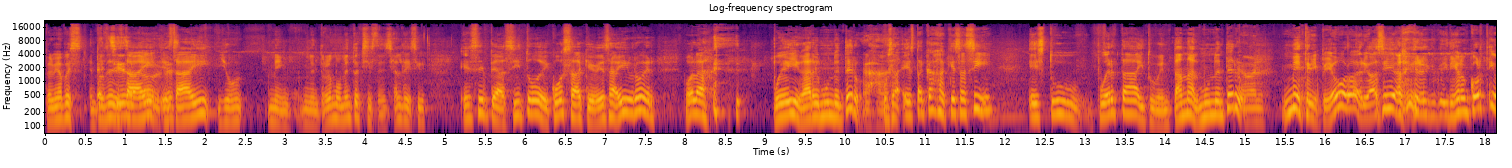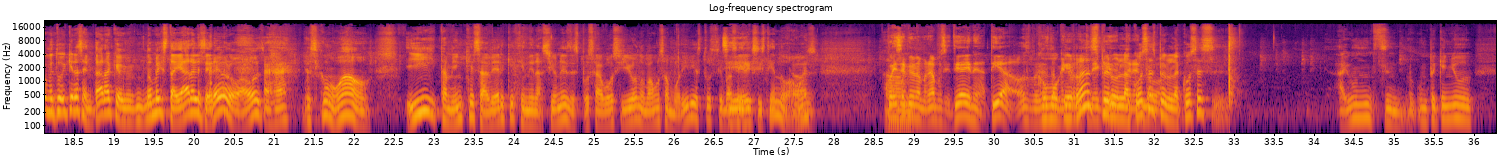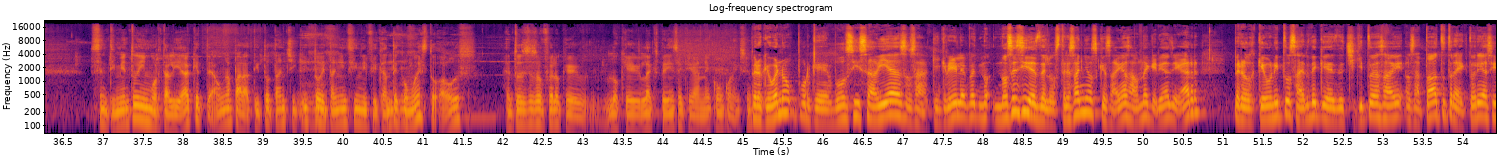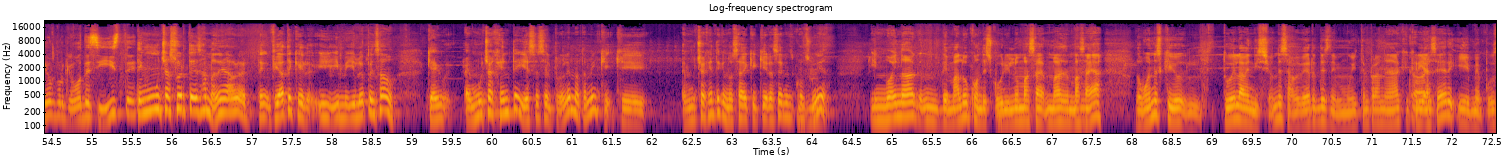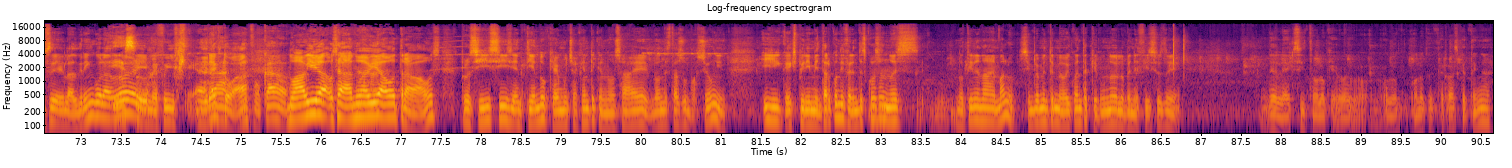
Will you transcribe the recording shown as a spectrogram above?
Pero mira, pues, entonces sí, estaba ahí, no, estaba ahí, y yo me, me entró el momento existencial de decir, ese pedacito de cosa que ves ahí, brother, hola, puede llegar al mundo entero. Ajá. O sea, esta caja que es así, es tu puerta y tu ventana al mundo entero. Me tripeó, brother, yo así, y dijeron corte, y yo me tuve que ir a sentar a que no me estallara el cerebro, vamos. Ajá. Yo así como, wow. Y también que saber que generaciones después a vos y yo nos vamos a morir y esto se va a seguir existiendo, cabal. vamos. Puede Ah. ser de una manera positiva y negativa. vos, Como querrás, que pero la cosa es, pero la cosa es, hay un, un pequeño sentimiento de inmortalidad que te da un aparatito tan chiquito y tan insignificante como esto, a vos. Entonces eso fue lo que, lo que, la experiencia que gané con Conexión. Pero qué bueno, porque vos sí sabías, o sea, qué increíble. pues, No, no sé si desde los tres años que sabías a dónde querías llegar, pero qué bonito saber de que desde chiquito ya sabías, o sea, toda tu trayectoria ha sido porque vos decidiste. Tengo mucha suerte de esa manera. Ten- Fíjate que, y, y y lo he pensado, que hay, hay mucha gente, y ese es el problema también, que, que hay mucha gente que no sabe qué quiere hacer con su vida. Y no hay nada de malo con descubrirlo más, a- más, más allá. Lo bueno es que yo tuve la bendición de saber desde muy temprana edad qué quería hacer y me puse las gringolas Eso. y me fui Ajá, directo. ¿va? enfocado. No había, o sea, no había otra, vamos. Pero sí, sí, entiendo que hay mucha gente que no sabe dónde está su pasión y, y experimentar con diferentes cosas no es, no tiene nada de malo. Simplemente me doy cuenta que uno de los beneficios de, del éxito o lo que, o, o lo, o lo que querrás que tenga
